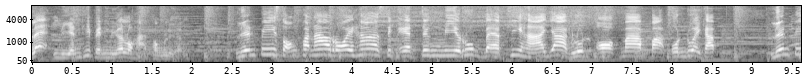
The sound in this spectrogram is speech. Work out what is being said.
และเหรียญที่เป็นเนื้อโลหะทองเหลือง เหรียญปี 2551 จึงมีรูปแบบที่หายากหลุดออกมาปะปนด้วยครับเหรียญปี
